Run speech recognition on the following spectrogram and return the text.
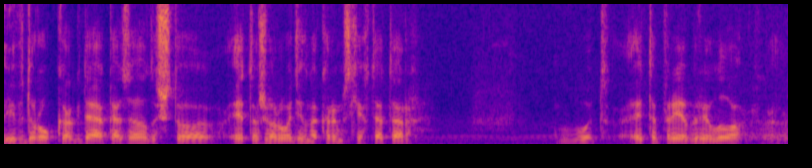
И вдруг, когда оказалось, что это же родина крымских татар, вот, это приобрело э,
